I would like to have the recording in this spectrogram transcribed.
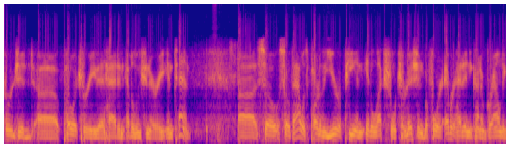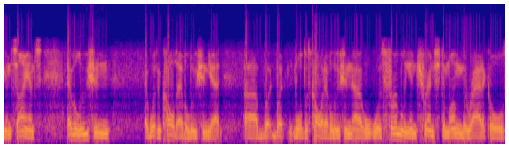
turgid uh, poetry that had an evolutionary intent. Uh, so, so that was part of the European intellectual tradition before it ever had any kind of grounding in science. Evolution, it wasn't called evolution yet, uh, but but we'll just call it evolution. Uh, was firmly entrenched among the radicals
